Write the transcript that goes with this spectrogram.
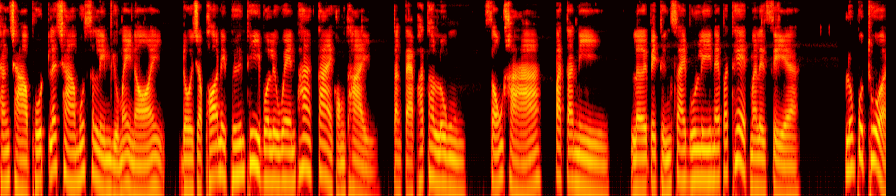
ทั้งชาวพุทธและชาวมุสลิมอยู่ไม่น้อย โดยเฉพาะในพื้นที่บริเวณภาคใต้ของไทย ตั้งแต่พัทลุง สงขลา ปัตตานี เลยไปถึงไซบุรีในประเทศมาเลเซีย หลวงปู่ทวด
